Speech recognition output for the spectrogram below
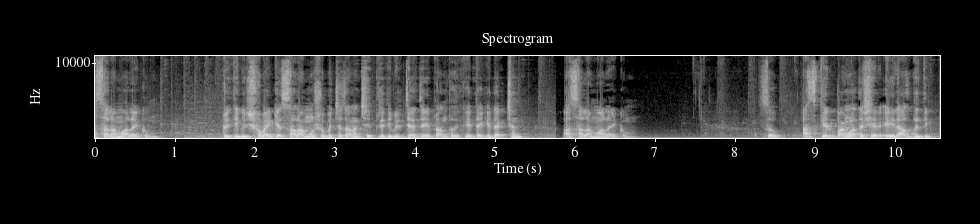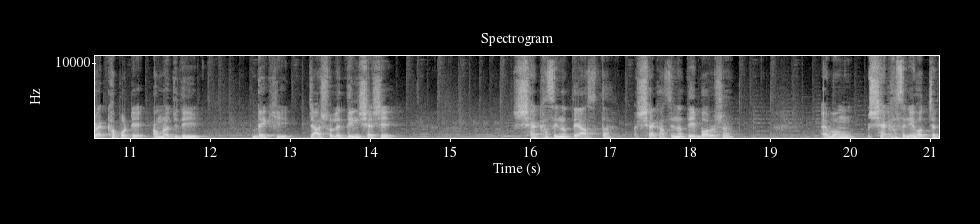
আসসালামু আলাইকুম। পৃথিবীর সবাইকে সালাম ও শুভেচ্ছা জানাচ্ছি। পৃথিবীর যে যে প্রান্ত থেকে থেকে দেখছেন, আসসালামু আলাইকুম। সো আজকের বাংলাদেশের এই রাজনৈতিক প্রেক্ষাপটে আমরা যদি দেখি যে আসলে দিন শেষে শেখ হাসিনাতে আস্থা, শেখ হাসিনাতেই ভরসা এবং শেখ হাসিনা হচ্ছেন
